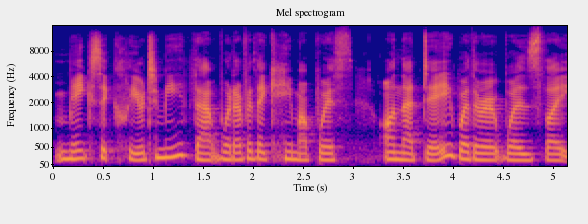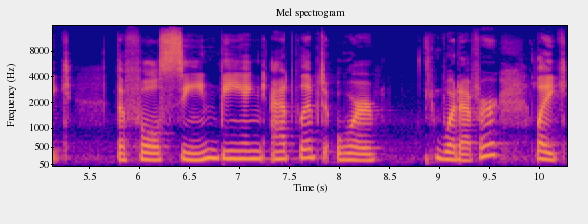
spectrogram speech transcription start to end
makes it clear to me that whatever they came up with on that day, whether it was like the full scene being ad libbed or whatever, like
